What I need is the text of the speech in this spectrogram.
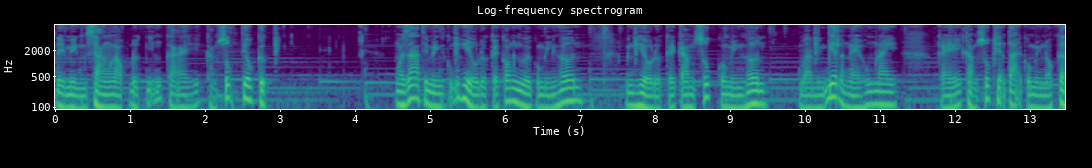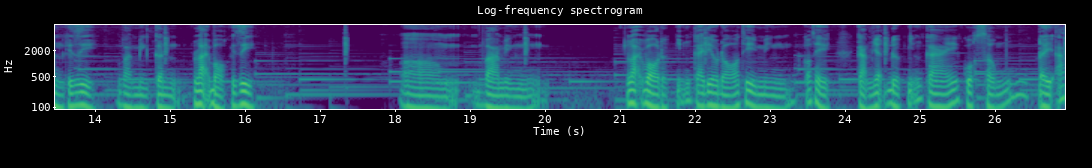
để mình sàng lọc được những cái cảm xúc tiêu cực. Ngoài ra thì mình cũng hiểu được cái con người của mình hơn mình hiểu được cái cảm xúc của mình hơn và mình biết là ngày hôm nay cái cảm xúc hiện tại của mình nó cần cái gì và mình cần loại bỏ cái gì. Ờ, và mình loại bỏ được những cái điều đó thì mình có thể cảm nhận được những cái cuộc sống đầy ắp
